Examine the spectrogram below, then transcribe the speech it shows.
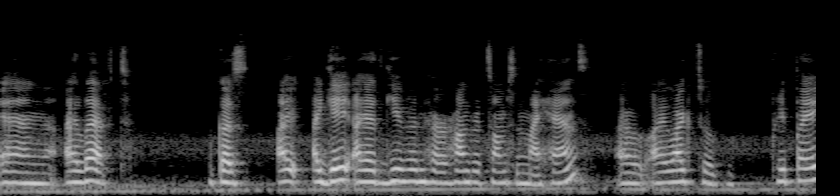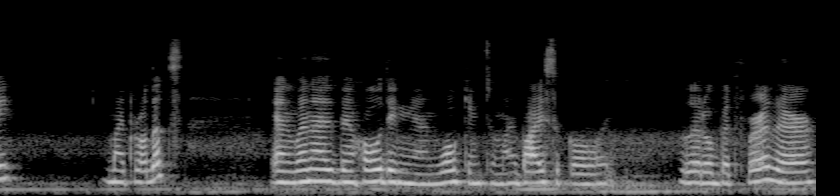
and I left because I I gave I had given her hundred soms in my hands. I, I like to prepay my products. And when I've been holding and walking to my bicycle a little bit further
